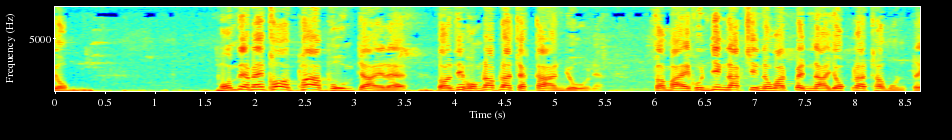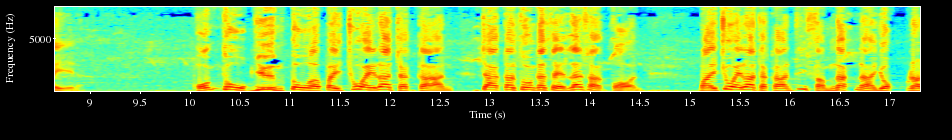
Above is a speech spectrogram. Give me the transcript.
ยก ผมเนี่ยแม่งโคตรภาคภูมิใจเลย ตอนที่ผมรับราชการอยู่เนี่ย สมัยคุณยิ่งรักชินวัตรเป็นนายกรัฐมนตรีเนี่ย ผมถูกยืมตัวไปช่วยราชการ จากกระทรวงเกษตรและสหกรณ์ไปช่วยราชการที่สำนักนายกรั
